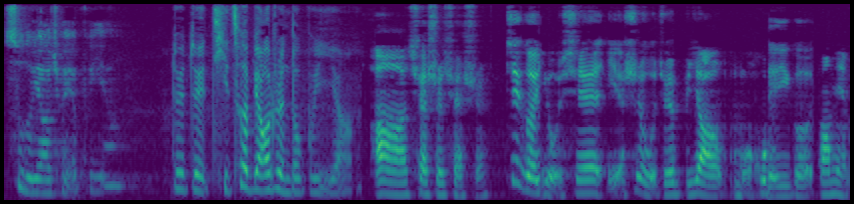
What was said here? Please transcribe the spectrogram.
速度要求也不一样。对对，体测标准都不一样啊，确实确实，这个有些也是我觉得比较模糊的一个方面。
